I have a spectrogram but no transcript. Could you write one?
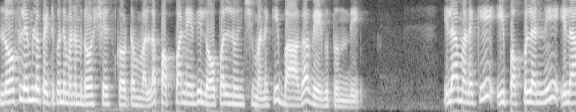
లో ఫ్లేమ్లో పెట్టుకుని మనం రోస్ట్ చేసుకోవటం వల్ల పప్పు అనేది లోపల నుంచి మనకి బాగా వేగుతుంది. ఇలా మనకి ఈ పప్పులన్నీ ఇలా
